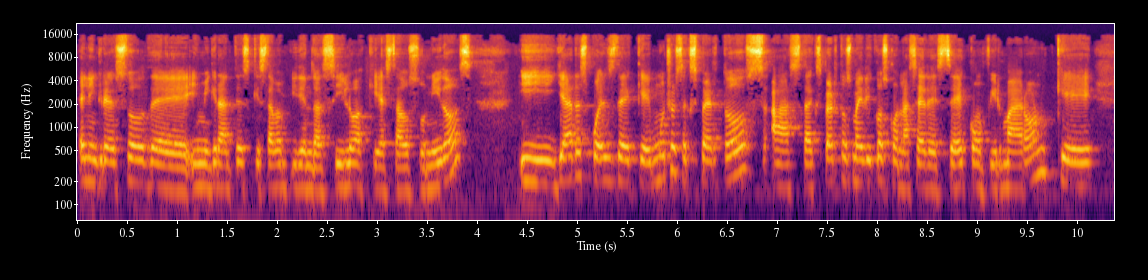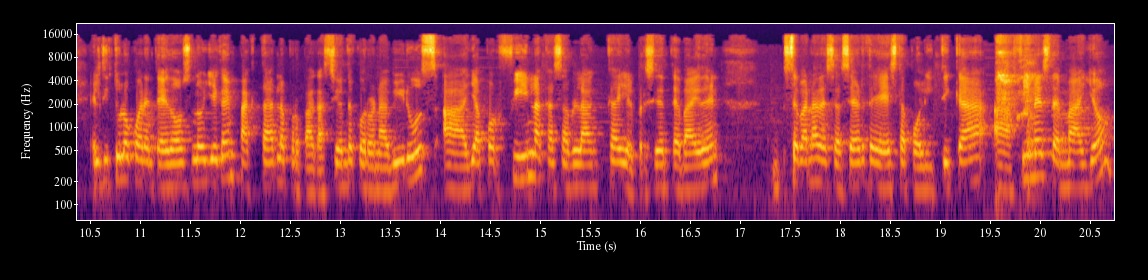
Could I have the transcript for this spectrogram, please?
el ingreso de inmigrantes que estaban pidiendo asilo aquí a Estados Unidos. Y ya después de que muchos expertos, hasta expertos médicos con la CDC, confirmaron que el título 42 no llega a impactar la propagación de coronavirus, uh, ya por fin la Casa Blanca y el presidente Biden se van a deshacer de esta política a fines de mayo.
